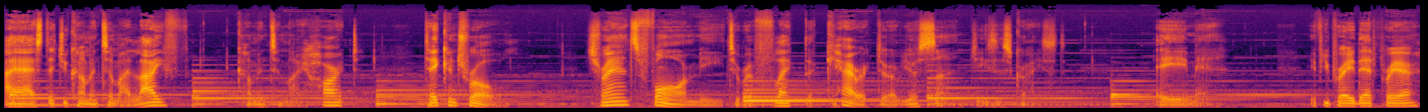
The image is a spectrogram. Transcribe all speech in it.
I ask that you come into my life, come into my heart, take control, transform me to reflect the character of your Son, Jesus Christ. Amen. If you prayed that prayer,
